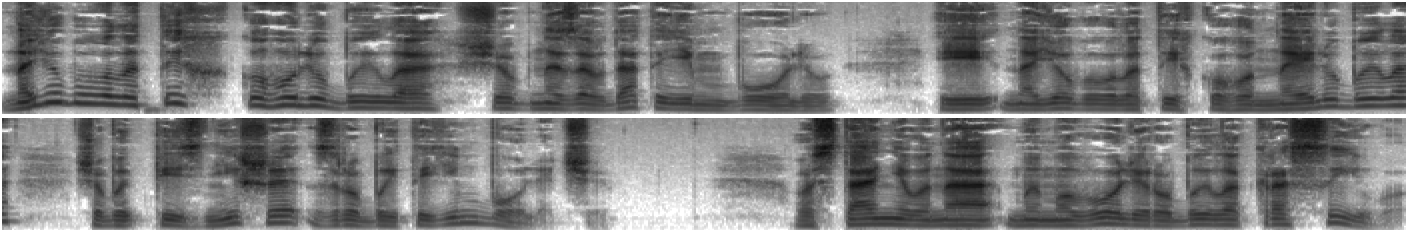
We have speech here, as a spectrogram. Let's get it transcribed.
Найобувала тих, кого любила, щоб не завдати їм болю, і найобувала тих, кого не любила, щоб пізніше зробити їм боляче. Останнє вона мимоволі робила красиво,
